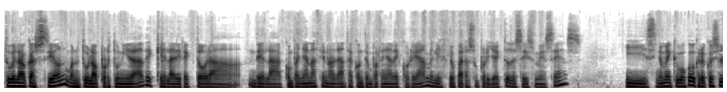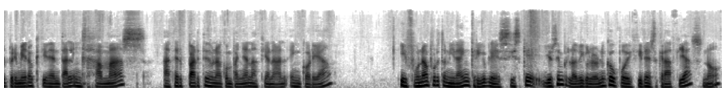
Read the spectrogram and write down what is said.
Tuve la ocasión, bueno, tuve la oportunidad de que la directora de la Compañía Nacional de Danza Contemporánea de Corea me eligió para su proyecto de seis meses. Y si no me equivoco, creo que es el primer occidental en jamás hacer parte de una compañía nacional en Corea. Y fue una oportunidad increíble. Si es que yo siempre lo digo, lo único que puedo decir es gracias, ¿no?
